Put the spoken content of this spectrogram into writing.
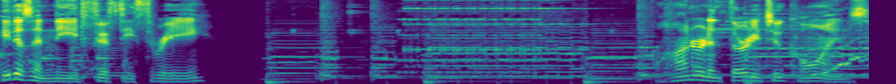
He doesn't need 53. 132 coins.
